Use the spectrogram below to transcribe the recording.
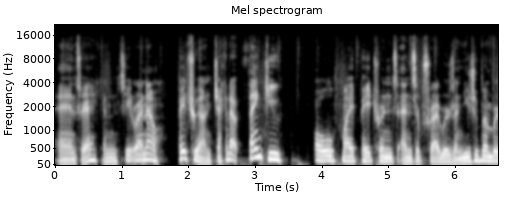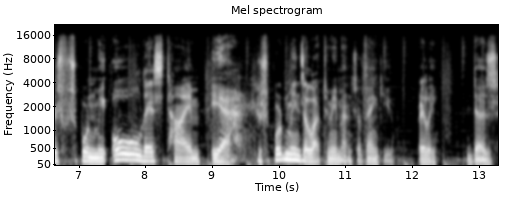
And so yeah, you can see it right now. Patreon, check it out. Thank you, all my patrons and subscribers and YouTube members for supporting me all this time. Yeah, your support means a lot to me, man. So thank you. Really, does.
